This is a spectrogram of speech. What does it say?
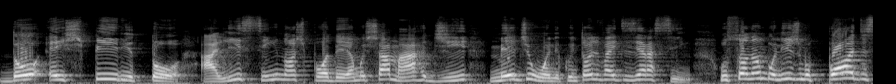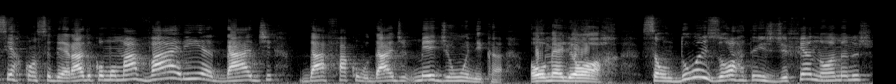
do espírito, ali sim nós podemos chamar de mediúnico. Então ele vai dizer assim: o sonambulismo pode ser considerado como uma variedade da faculdade mediúnica, ou melhor, são duas ordens de fenômenos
